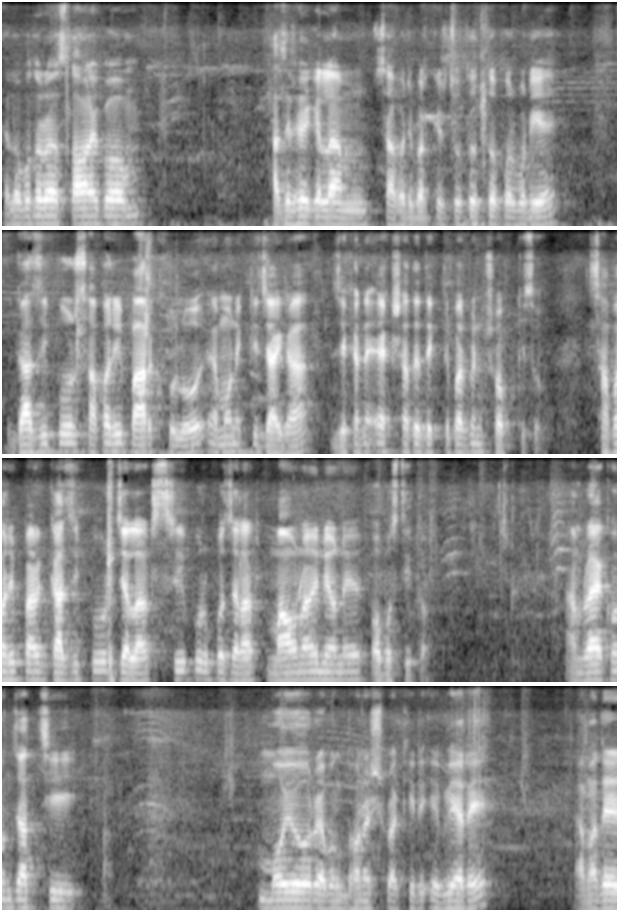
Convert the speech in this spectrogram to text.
হ্যালো বন্ধুরা, আসসালামু আলাইকুম। হাজির হয়ে গেলাম সাফারি পার্কের চতুর্থ পর্ব নিয়ে। গাজীপুর সাফারি পার্ক হলো এমন একটি জায়গা যেখানে একসাথে দেখতে পারবেন সব কিছু সাফারি পার্ক গাজীপুর জেলার শ্রীপুর উপজেলার মাওনা ইউনিয়নে অবস্থিত। আমরা এখন যাচ্ছি ময়ূর এবং ধনেশ পাখির এভিয়ারে। আমাদের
